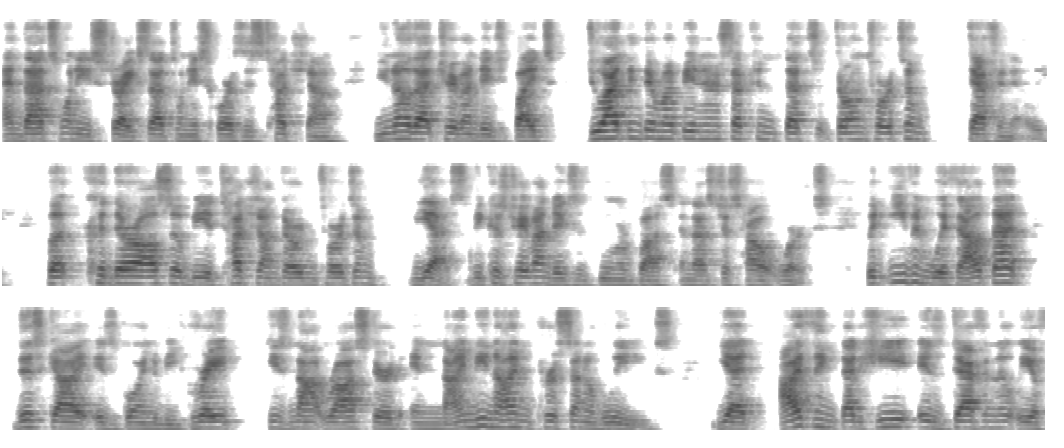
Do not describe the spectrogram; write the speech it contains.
and that's when he strikes. That's when he scores his touchdown. You know that Trevon Diggs bites. Do I think there might be an interception that's thrown towards him? Definitely. But could there also be a touchdown thrown towards him? Yes, because Trevon Diggs is boomer bust, and that's just how it works. But even without that, this guy is going to be great. He's not rostered in 99% of leagues. Yet I think that he is definitely a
